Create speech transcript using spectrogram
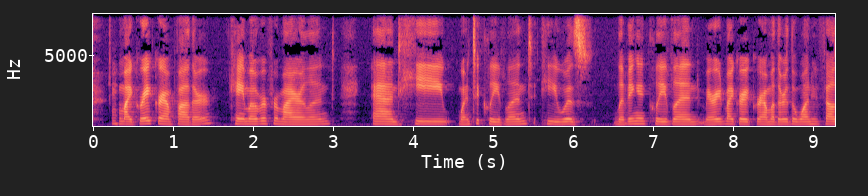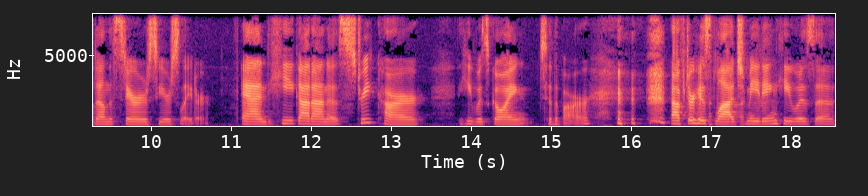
My great grandfather came over from Ireland and he went to Cleveland. He was living in Cleveland, married my great grandmother, the one who fell down the stairs years later. And he got on a streetcar. He was going to the bar. After his lodge meeting, he was a,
